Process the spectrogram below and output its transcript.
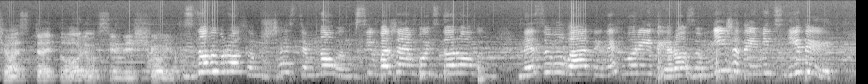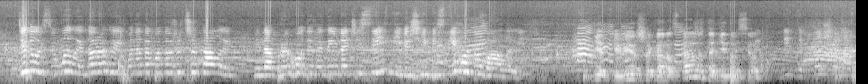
щастя й долю всім віщую. З Новим роком, щастям новим, всім бажаємо бути не сумувати, не хворіти, розумнішати і міцніти. Дідусю, милий, дорогий, ми на тебе дуже чекали, і на пригоди, не дивлячись різні вірші пісні готували. Дітки, віршика розкажете, дідусю? Дітки, хто ще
